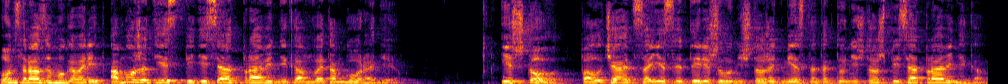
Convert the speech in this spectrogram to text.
Он сразу ему говорит, а может есть 50 праведников в этом городе? И что, получается, если ты решил уничтожить место, так ты уничтожишь 50 праведников?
